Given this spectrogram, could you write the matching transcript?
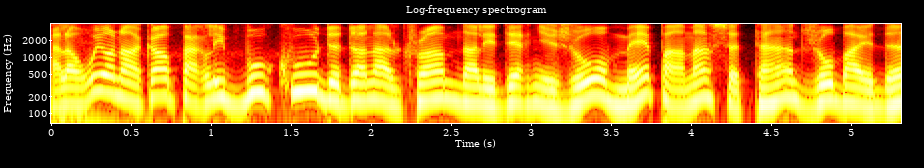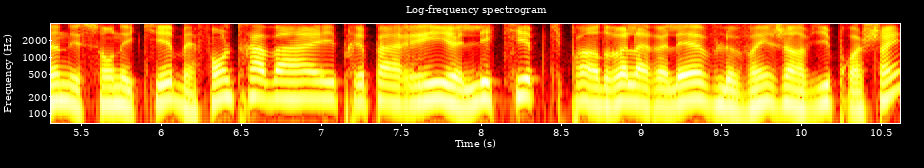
Alors oui, on a encore parlé beaucoup de Donald Trump dans les derniers jours, mais pendant ce temps, Joe Biden et son équipe ben, font le travail, préparer euh, l'équipe qui prendra la relève le 20 janvier prochain.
